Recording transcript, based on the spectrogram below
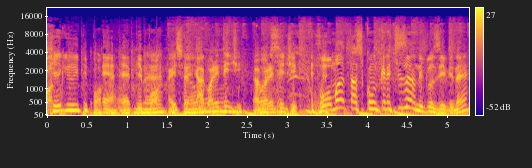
Pipoca. chegam e pipoca. É, é pipoca. né? É isso aí. Então, Agora entendi. Agora entendi. Roma tá se concretizando, inclusive, né?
